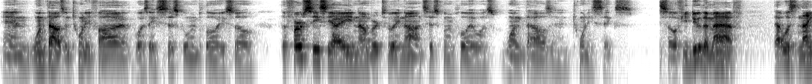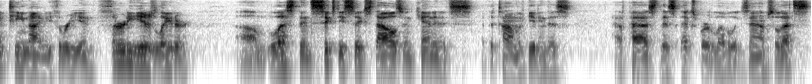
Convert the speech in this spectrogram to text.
and 1025 was a Cisco employee. So the first CCIE number to a non-Cisco employee was 1026. So if you do the math, that was 1993, and 30 years later, um, less than 66,000 candidates at the time of getting this have passed this expert level exam. So that's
